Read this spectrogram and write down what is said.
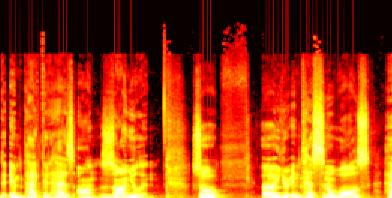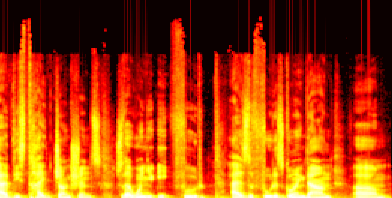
the impact it has on zonulin. So uh, your intestinal walls have these tight junctions so that when you eat food, as the food is going down um,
